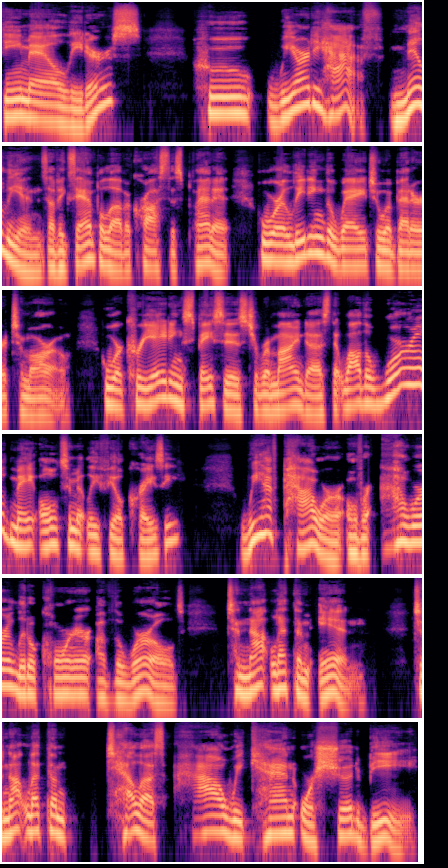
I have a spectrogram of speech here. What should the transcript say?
female leaders who we already have millions of example of across this planet who are leading the way to a better tomorrow who are creating spaces to remind us that while the world may ultimately feel crazy we have power over our little corner of the world to not let them in to not let them tell us how we can or should be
